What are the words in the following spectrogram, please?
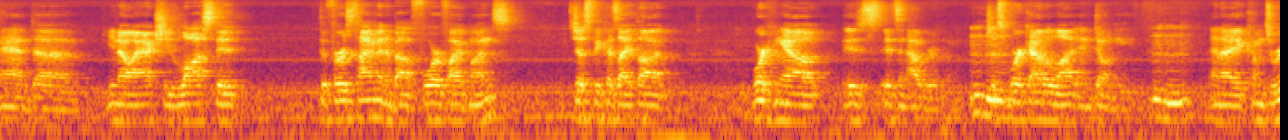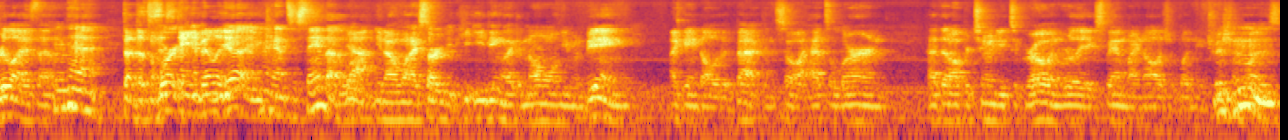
And uh, you know, I actually lost it the first time in about four or five months, just because I thought working out is is an algorithm. Mhm. Just work out a lot and don't eat. Mm-hmm. And I come to realize that that doesn't work. Sustainability. Yeah, you can't sustain that. long. Yeah. You know, when I started eating like a normal human being, I gained all of it back, and so I had to learn, had that opportunity to grow and really expand my knowledge of what nutrition Mhm. was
